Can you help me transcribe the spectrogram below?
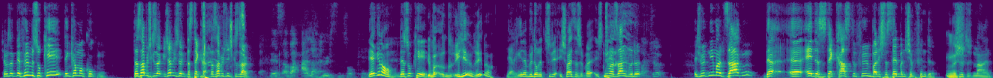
Ich habe gesagt, der Film ist okay, den kann man gucken. Das habe ich gesagt. Ich habe nicht gesagt, dass der, das habe ich nicht gesagt. Der ist aber allerhöchstens okay. Ja, genau, der ist okay. Hier, Reda. Ja, Reda will doch jetzt zu dir. Ich weiß, dass ich, niemals sagen würde, Warte, ich würde niemals sagen, der, äh, ey, das ist der krasseste Film, weil ich das selber nicht empfinde. Nicht? Ich würd, nein.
